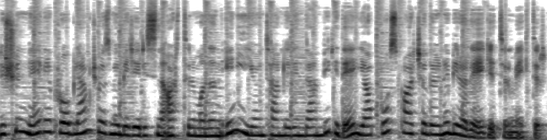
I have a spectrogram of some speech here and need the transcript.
Düşünme ve problem çözme becerisini arttırmanın en iyi yöntemlerinden biri de yapboz parçalarını bir araya getirmektir.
